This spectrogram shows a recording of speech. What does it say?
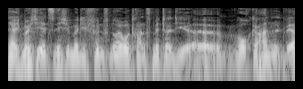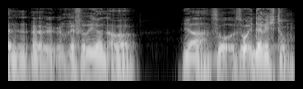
ja, ich möchte jetzt nicht über die fünf Neurotransmitter, die äh, hoch gehandelt werden, äh, referieren, aber ja, so, so in der Richtung.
